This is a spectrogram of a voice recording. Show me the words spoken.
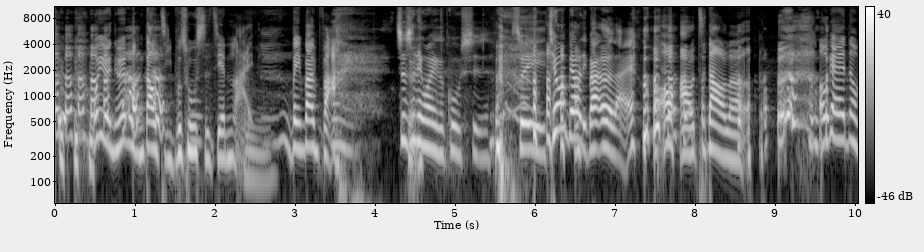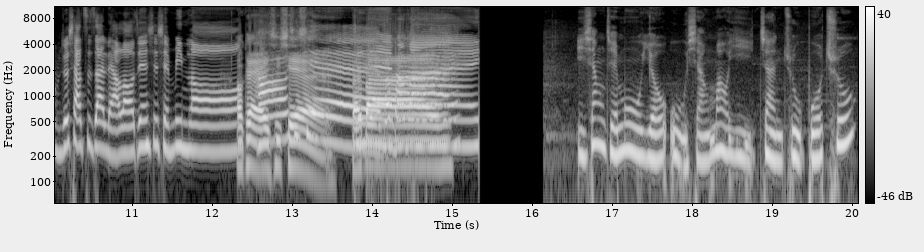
我以为你会忙到挤不出时间来，嗯、没办法，这是另外一个故事，所以千万不要礼拜二来。哦，好，知道了。OK，那我们就下次再聊喽。今天谢谢 Min 喽。OK，谢谢，拜拜拜拜。以上节目由五祥贸易赞助播出。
